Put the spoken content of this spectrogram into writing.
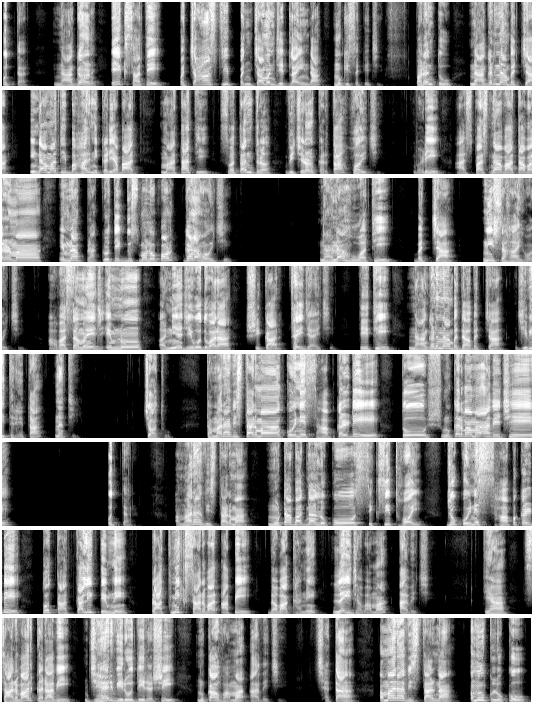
ઉત્તર, નાગણ એક સાથે પચાસથી પંચાવન જેટલા ઈંડા મૂકી શકે છે. પરંતુ નાગણના બચ્ચા ઈંડામાંથી બહાર નીકળ્યા બાદ માતાથી સ્વતંત્ર વિચરણ કરતા હોય છે. વળી આસપાસના વાતાવરણમાં એમના પ્રાકૃતિક દુશ્મનો પણ ઘણા હોય છે. નાના હોવાથી બચ્ચા નિસહાય હોય છે. આવા સમયે જ એમનો અન્ય જીવો દ્વારા શિકાર થઈ જાય છે. તેથી નાગણના બધા બચ્ચા જીવિત રહેતા નથી. ચોથું, તમારા વિસ્તારમાં કોઈને સાપ કરડે તો શું કરવામાં આવે છે? ઉત્તર, અમારા વિસ્તારમાં મોટાભાગના લોકો શિક્ષિત હોય, જો કોઈને સાપ કરડે તો તાત્કાલિક તેમને પ્રાથમિક સારવાર આપી દવાખાને લઈ જવામાં આવે છે. ત્યાં સારવાર કરાવી ઝેર વિરોધી રસી મુકાવવામાં આવે છે. છતાં, અમારા વિસ્તારના અમુક લોકો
